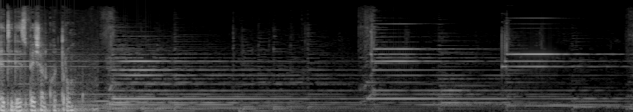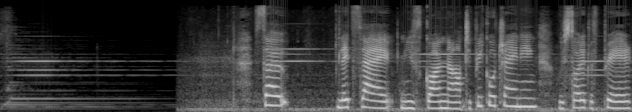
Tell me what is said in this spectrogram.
at the special courtroom So let's say you've gone now to pre-court training, we've started with prayer,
